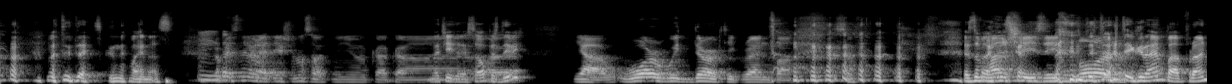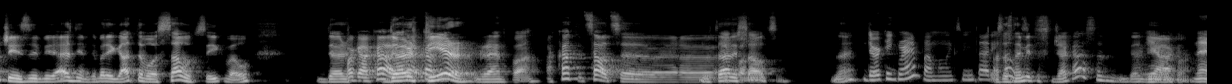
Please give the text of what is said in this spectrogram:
Bet idejas, ka nemainās. Mm, Kāpēc bet, nevarēja tieši nosaukt viņu kā. kā Nečīties Opus 2? Jā, War with Dirty Grandpa. es domāju, ka is more. Dirty Grandpa frančīze bija aizņemta, bet arī gatavo savu sīkvelu. Dirtier Grandpa. A, kā tad sauc? uh, Nu, tā arī sauc. Ne? Dirty Grandpa, man liekas, viņa tā arī A, tas nebija tas Džekās? Jā, nē,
